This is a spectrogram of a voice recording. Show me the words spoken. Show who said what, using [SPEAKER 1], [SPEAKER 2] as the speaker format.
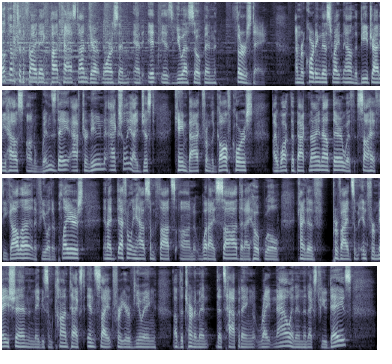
[SPEAKER 1] Welcome to the Fried Egg Podcast. I'm Garrett Morrison, and it is U.S. Open Thursday. I'm recording this right now in the B. Draddy house on Wednesday afternoon, actually. I just came back from the golf course. I walked the back nine out there with Sahith Theegala and a few other players, and I definitely have some thoughts on what I saw that I hope will kind of provide some information and maybe some context, insight for your viewing of the tournament that's happening right now and in the next few days.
